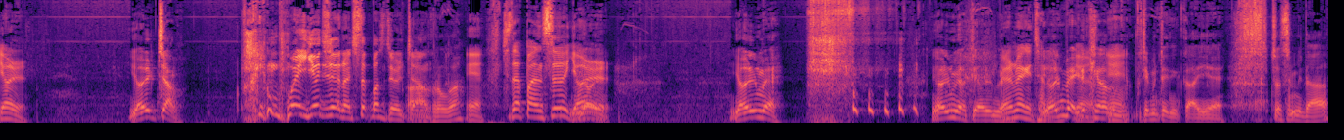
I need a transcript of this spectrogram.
열. 열 장. 이건 뭐야 이어지잖아. 치사 반스 10장. 아, 그런가? 예. 치사 반스 열. 열. 열매. 열매 어때, 열매? 열매 괜찮아요. 열매 이렇게 예, 하면 예. 재밌다니까, 예. 좋습니다.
